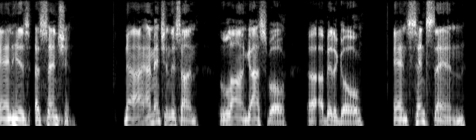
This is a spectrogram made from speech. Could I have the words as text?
and his ascension. Now, I, I mentioned this on Law and Gospel uh, a bit ago, and since then,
